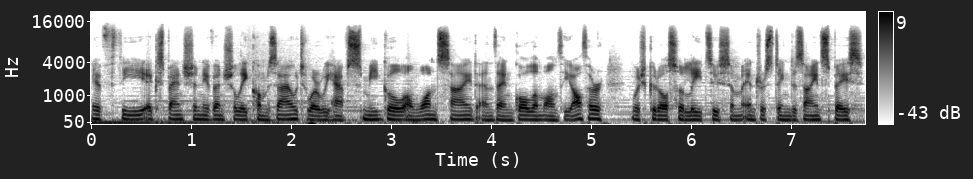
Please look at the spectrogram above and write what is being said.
if the expansion eventually comes out, where we have Smeagol on one side and then Gollum on the other, which could also lead to some interesting design space.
